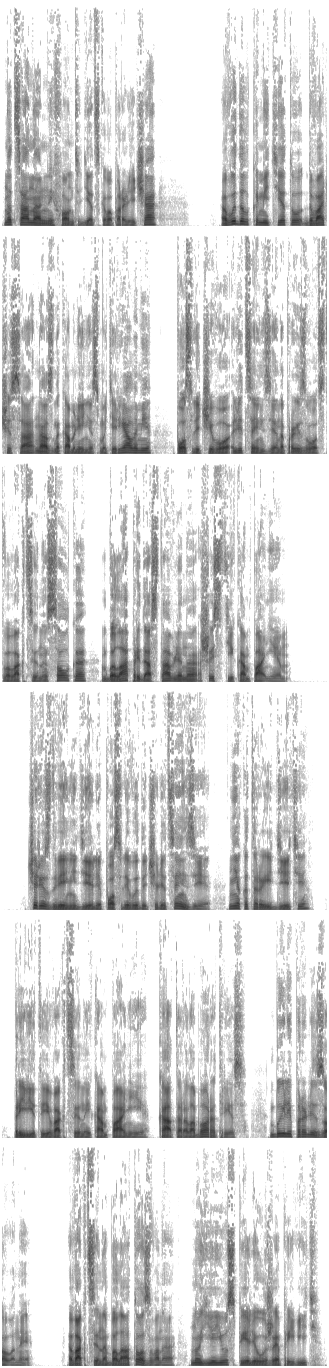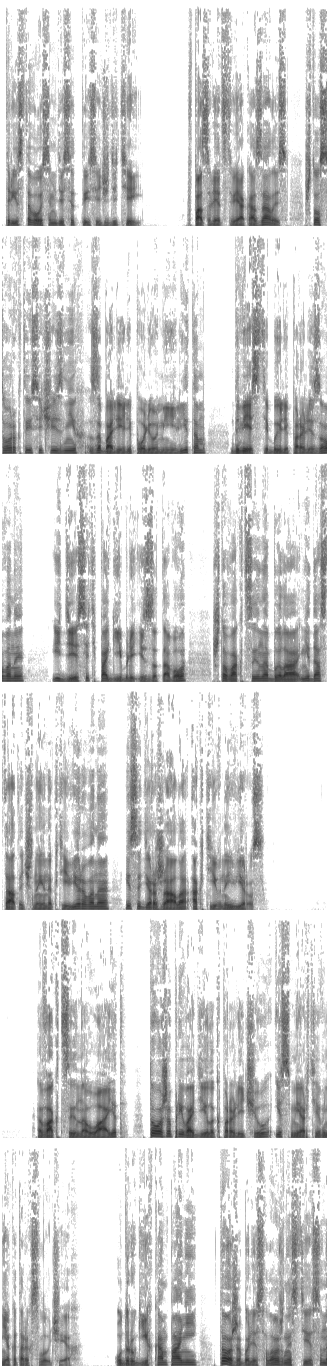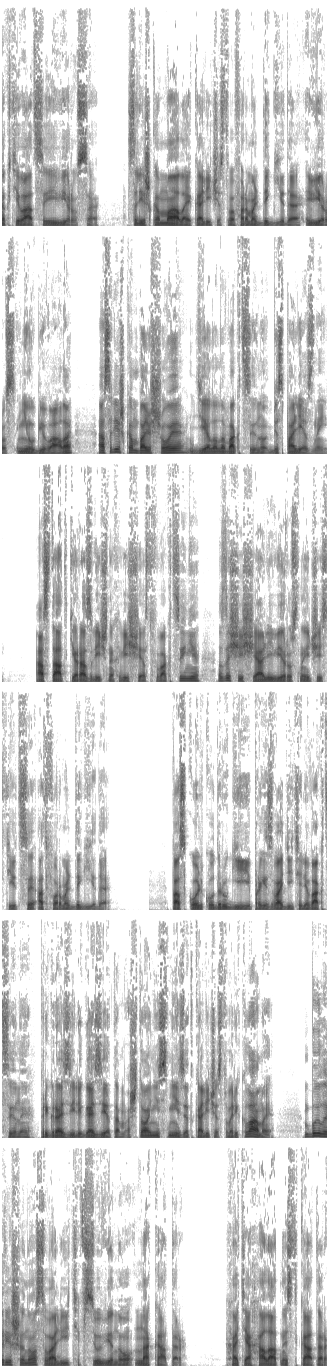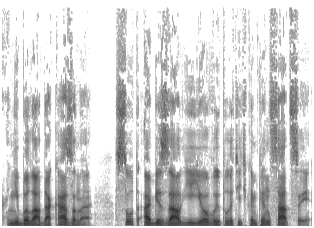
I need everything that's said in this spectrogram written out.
Национальный фонд детского паралича выдал комитету два часа на ознакомление с материалами, после чего лицензия на производство вакцины Солка была предоставлена шести компаниям. Через две недели после выдачи лицензии некоторые дети, привитые вакциной компании Qatar Laboratories, были парализованы. Вакцина была отозвана, но ей успели уже привить 380 тысяч детей. Впоследствии оказалось, что 40 тысяч из них заболели полиомиелитом, 200 были парализованы и 10 погибли из-за того, что вакцина была недостаточно инактивирована и содержала активный вирус. Вакцина Уайт тоже приводила к параличу и смерти в некоторых случаях. У других компаний тоже были сложности с инактивацией вируса. Слишком малое количество формальдегида вирус не убивало, а слишком большое делало вакцину бесполезной. Остатки различных веществ в вакцине защищали вирусные частицы от формальдегида. Поскольку другие производители вакцины пригрозили газетам, что они снизят количество рекламы, было решено свалить всю вину на Катар. Хотя халатность Катар не была доказана, суд обязал ее выплатить компенсации.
